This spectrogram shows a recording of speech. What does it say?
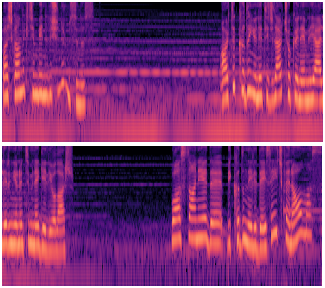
başkanlık için beni düşünür müsünüz? Artık kadın yöneticiler çok önemli yerlerin yönetimine geliyorlar. Bu hastaneye de bir kadın eli değse hiç fena olmaz.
